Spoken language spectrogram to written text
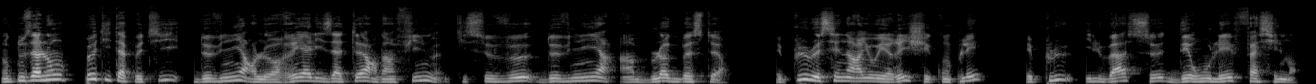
Donc nous allons petit à petit devenir le réalisateur d'un film qui se veut devenir un blockbuster. Et plus le scénario est riche et complet, et plus il va se dérouler facilement.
